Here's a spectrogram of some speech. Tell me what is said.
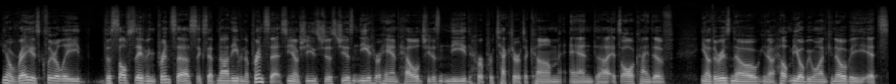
you know Rey is clearly the self-saving princess except not even a princess you know she's just she doesn't need her hand held she doesn't need her protector to come and uh, it's all kind of you know there is no you know help me obi-wan kenobi. It's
